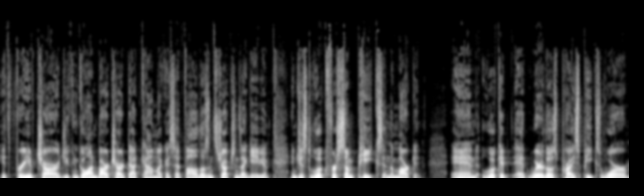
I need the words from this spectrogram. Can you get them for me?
It's free of charge. You can go on barchart.com, like I said, follow those instructions I gave you, and just look for some peaks in the market and look at, at where those price peaks were.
